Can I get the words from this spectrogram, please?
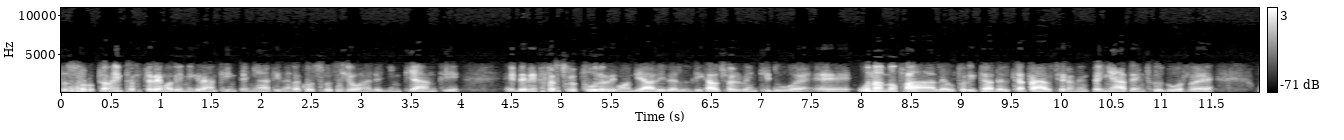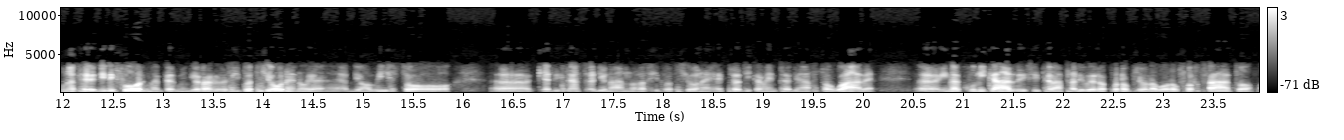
lo sfruttamento estremo dei migranti impegnati nella costruzione degli impianti e delle infrastrutture dei mondiali del, di calcio del 22. E un anno fa le autorità del Qatar si erano impegnate a introdurre una serie di riforme per migliorare la situazione, noi eh, abbiamo visto eh, che a distanza di un anno la situazione è praticamente rimasta uguale. Eh, in alcuni casi si tratta di vero e proprio lavoro forzato,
